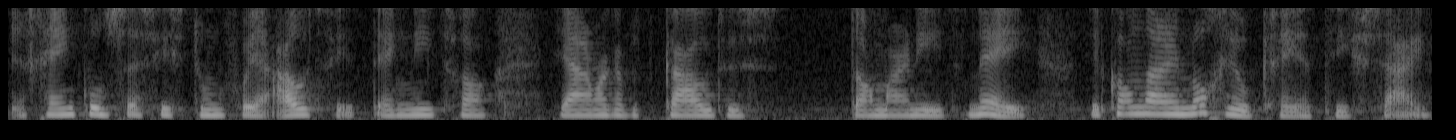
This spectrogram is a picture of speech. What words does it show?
geen concessies doen voor je outfit. Denk niet van, ja, maar ik heb het koud, dus dan maar niet. Nee, je kan daarin nog heel creatief zijn.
